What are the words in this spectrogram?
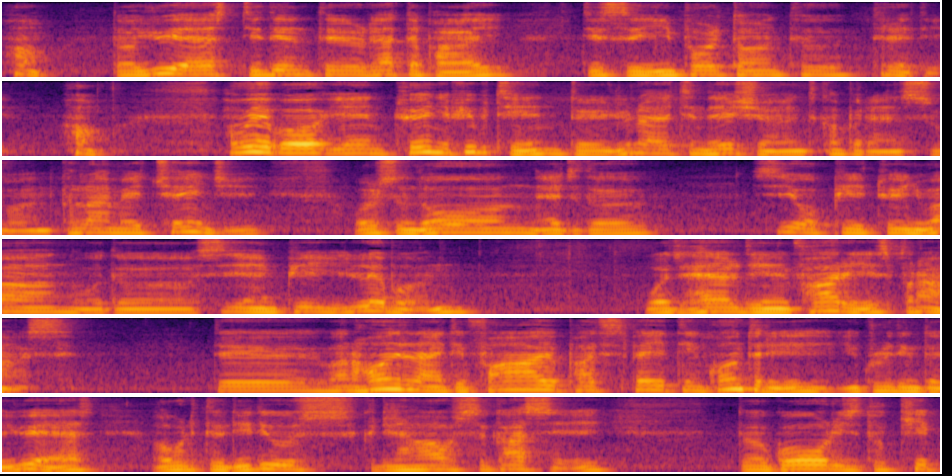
Huh. The US didn't ratify this important treaty. Huh. However, in 2015, the United Nations Conference on Climate Change, also known as the COP21 or the CMP11, was held in Paris, France. The 195 participating countries, including the US, agreed to reduce greenhouse gases. The goal is to keep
